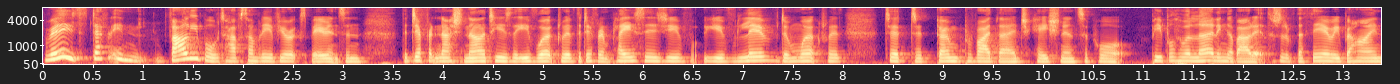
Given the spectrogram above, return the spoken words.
really, it's definitely valuable to have somebody of your experience and the different nationalities that you've worked with, the different places you've you've lived and worked with, to to go and provide that education and support people who are learning about it, sort of the theory behind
